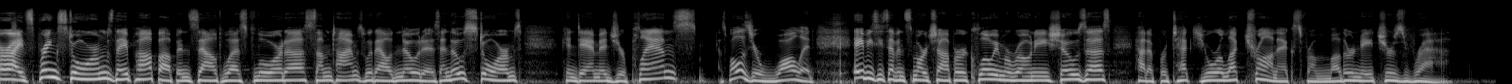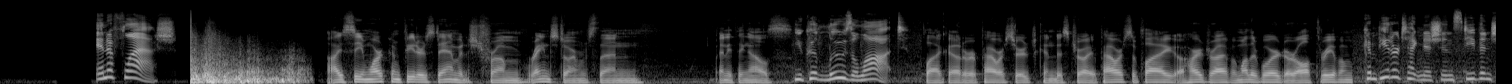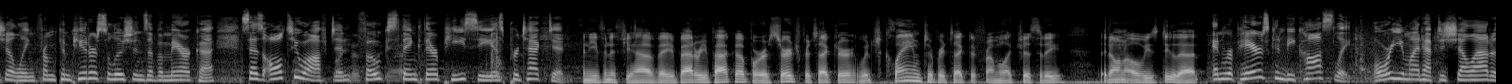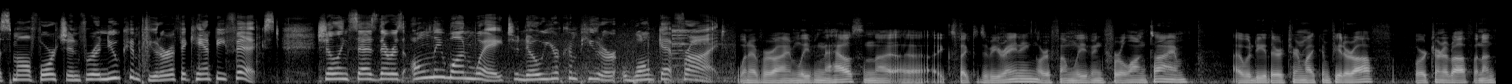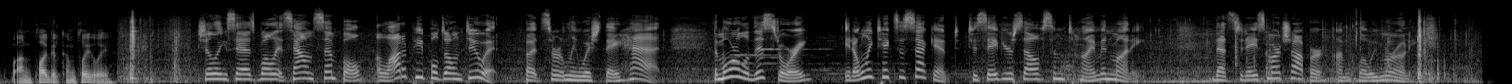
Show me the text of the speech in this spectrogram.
All right, spring storms, they pop up in southwest Florida, sometimes without notice. And those storms can damage your plans as well as your wallet. ABC 7 Smart Shopper Chloe Maroney shows us how to protect your electronics from Mother Nature's wrath. In a flash, I see more computers damaged from rainstorms than anything else. you could lose a lot. Blackout or a power surge can destroy a power supply, a hard drive, a motherboard, or all three of them. Computer technician Steven Shilling from Computer Solutions of America says all too often folks think their PC is protected. And even if you have a battery backup or a surge protector, which claim to protect it from electricity, they don't always do that. And repairs can be costly, or you might have to shell out a small fortune for a new computer if it can't be fixed. Shilling says there is only one way to know your computer won't get fried. Whenever I'm leaving the house and I, uh, I expect it to be raining, or if I'm leaving for a long time, I would either turn my computer off or turn it off and un- unplug it completely. Shilling says while it sounds simple, a lot of people don't do it, but certainly wish they had. The moral of this story it only takes a second to save yourself some time and money. That's today's Smart Shopper. I'm Chloe Maroney.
